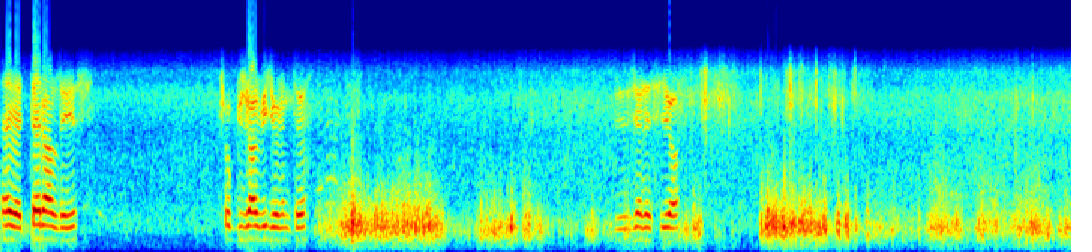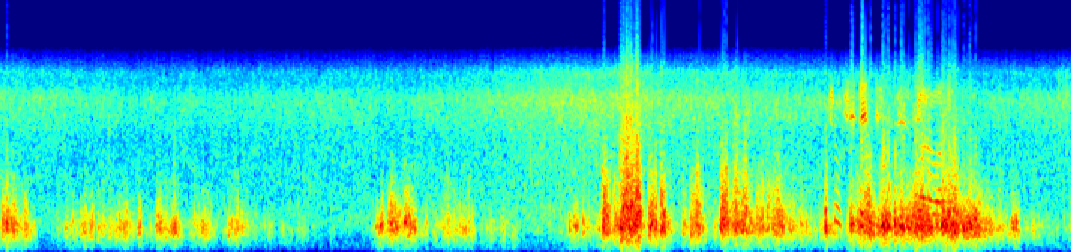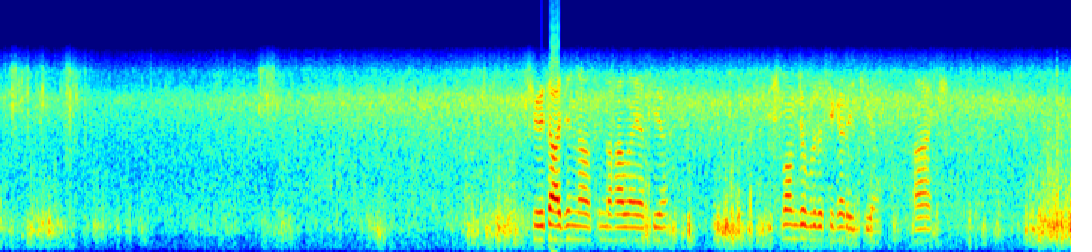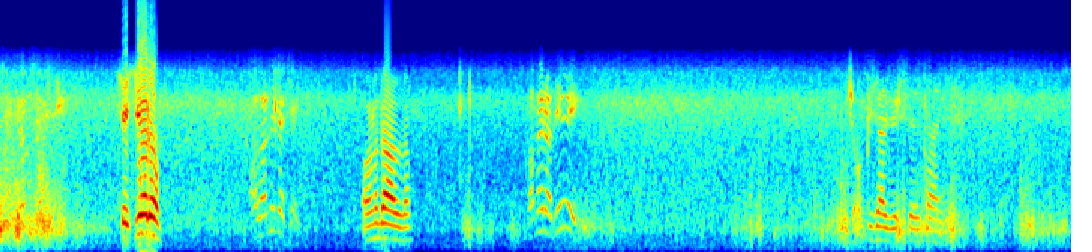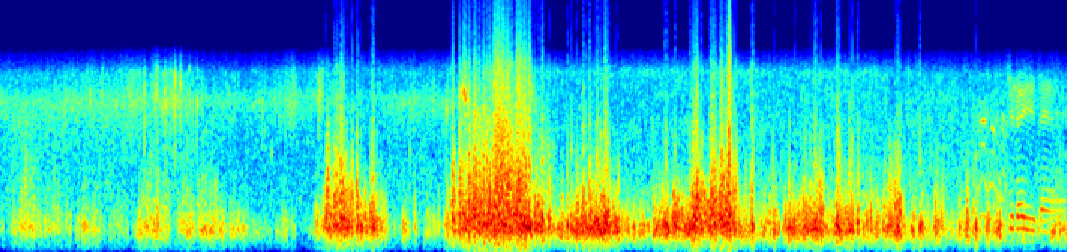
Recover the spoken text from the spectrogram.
Evet Deral'dayız. Çok güzel bir görüntü. Rüzgar esiyor. Şöğüt ağacının altında hala yatıyor. İsmail amca burada sigara içiyor. Ağaç. Çekiyorum. Alanı da çek. Onu da aldım. Kamera değil mi? Çok güzel bir şey sevdaydı. Güle güle.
